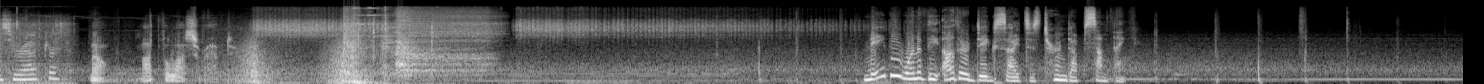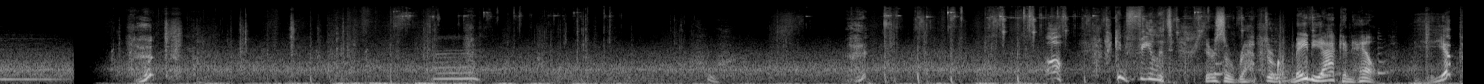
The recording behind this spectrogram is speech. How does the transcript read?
Velociraptor? No, not Velociraptor. Maybe one of the other dig sites has turned up something. Oh, I can feel it. There's a raptor. Maybe I can help. Yep,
